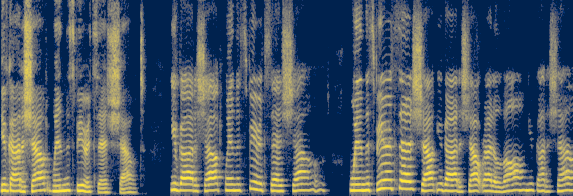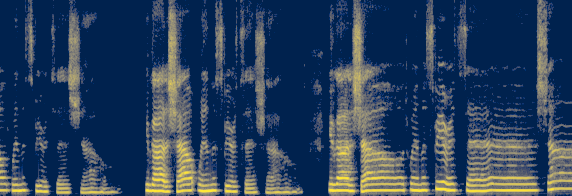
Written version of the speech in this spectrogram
You've got to shout when the Spirit says shout. You've got to shout when the Spirit says shout. When the Spirit says shout, you gotta shout right along. You've gotta shout when the Spirit says shout. You've gotta shout when the Spirit says shout. You've gotta shout when the Spirit says shout.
